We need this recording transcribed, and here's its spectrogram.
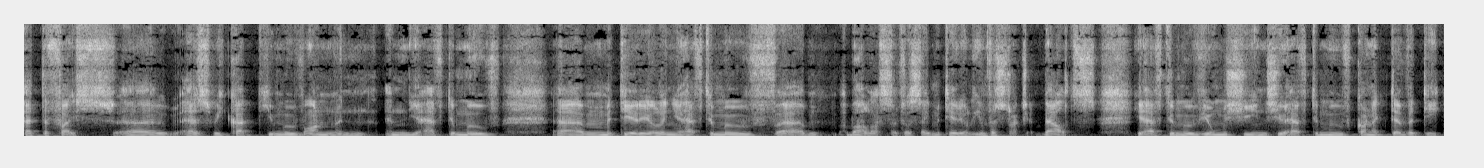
at the face. Uh, as we cut, you move on, and, and you have to move um, material, and you have to move, um, well, if I say material, infrastructure, belts. You have to move your machines. You have to move connectivity.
